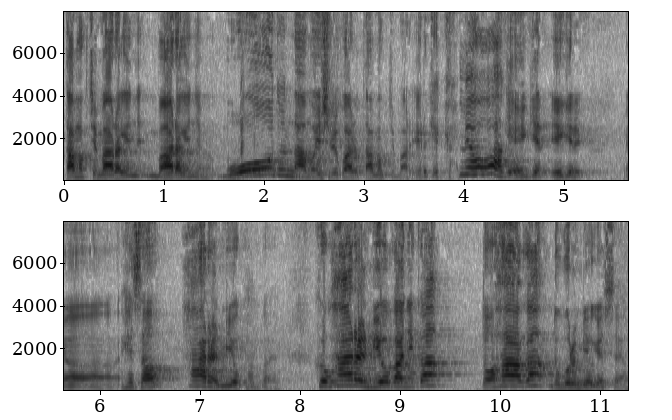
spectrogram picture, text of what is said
따먹지 말하겠냐면 모든 나무의 실과를 따먹지 마라. 이렇게 교묘하게 얘기를, 얘기를 어, 해서 하하를 미혹한 거예요. 그 하하를 미혹하니까 또 하하가 누구를 미혹했어요?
